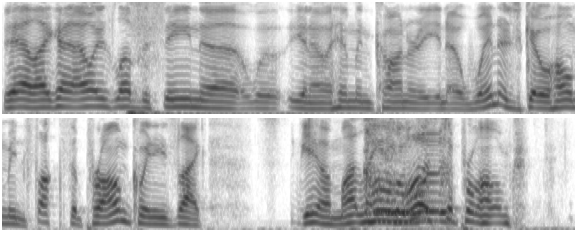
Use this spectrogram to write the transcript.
Yeah, like I always love the scene, uh, with, you know, him and Connery. You know, winners go home and fuck the prom queen. He's like, yeah, my lady oh, was the prom.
